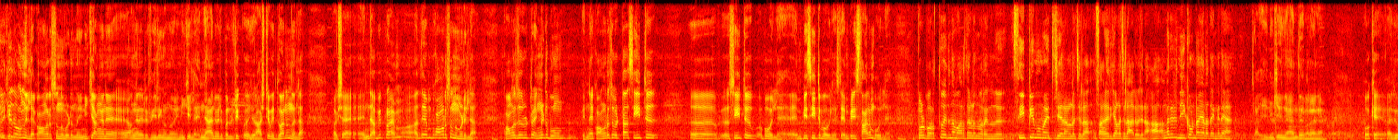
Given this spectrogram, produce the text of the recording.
എനിക്ക് തോന്നുന്നില്ല കോൺഗ്രസ് ഒന്നും വിടുന്നു. എനിക്ക് അങ്ങനെ അങ്ങനെ ഒരു ഫീലിംഗ് ഒന്നും എനിക്കില്ല. ഞാനൊരു പൊളിറ്റിക് രാഷ്ട്രീയ വിദ്വാനൊന്നുമല്ല. പക്ഷേ എന്റെ അഭിപ്രായം അദ്ദേഹം കോൺഗ്രസ് ഒന്നും വിടില്ല. കോൺഗ്രസ് വിട്ട് എങ്ങോട്ട് പോകും? പിന്നെ കോൺഗ്രസ് വിട്ട സീറ്റ് സീറ്റ് പോവില്ലേ? എം പി സീറ്റ് പോവില്ലേ? എം പി സ്ഥാനം പോവില്ലേ? ഇപ്പോൾ പുറത്തു വരുന്ന വാർത്തകൾ എന്ന് പറയുന്നത് സി പി എമ്മുമായിട്ട് ചേരാനുള്ള ചില സഹകരിക്കാനുള്ള ചില ആലോചന. അങ്ങനെ ഒരു നീക്കം ഉണ്ടായാൽ അത് എങ്ങനെയാണ് എനിക്ക് ഞാൻ എന്താ പറയാനാ? ഓക്കെ ഒരു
